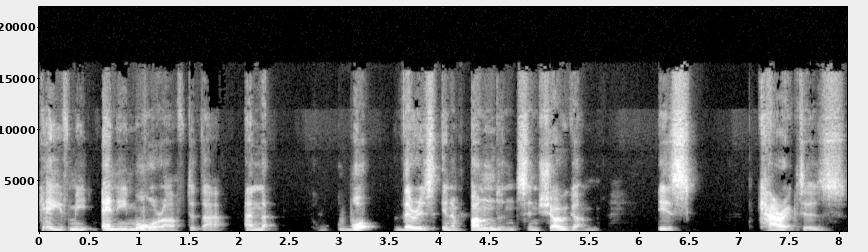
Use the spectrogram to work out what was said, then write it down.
gave me any more after that and what there is in abundance in shogun is characters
